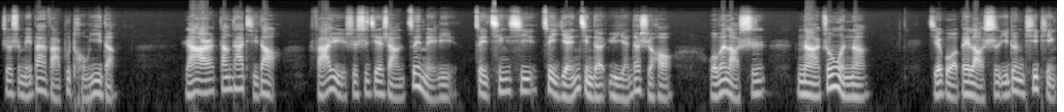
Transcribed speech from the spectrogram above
这是没办法不同意的。然而，当他提到法语是世界上最美丽、最清晰、最严谨的语言的时候，我问老师：“那中文呢？”结果被老师一顿批评，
